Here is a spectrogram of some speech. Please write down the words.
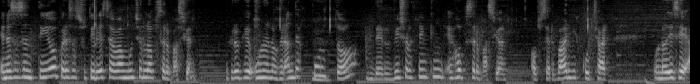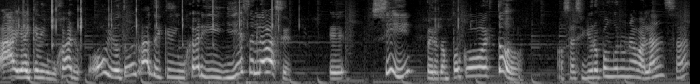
en ese sentido, pero esa sutileza va mucho en la observación. Yo creo que uno de los grandes mm. puntos del visual thinking es observación, observar y escuchar. Uno dice, ay, hay que dibujar, obvio, todo el rato hay que dibujar y, y esa es la base. Eh, sí, pero tampoco es todo. O sea, si yo lo pongo en una balanza,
